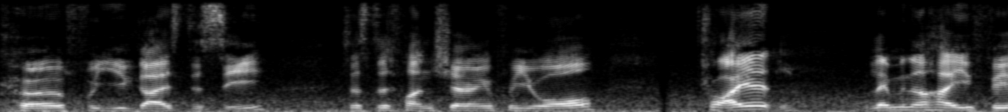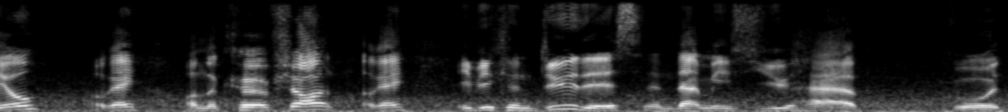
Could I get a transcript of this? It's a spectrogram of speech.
curve for you guys to see. Just a fun sharing for you all. Try it, let me know how you feel, okay? On the curve shot, okay? If you can do this, then that means you have good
